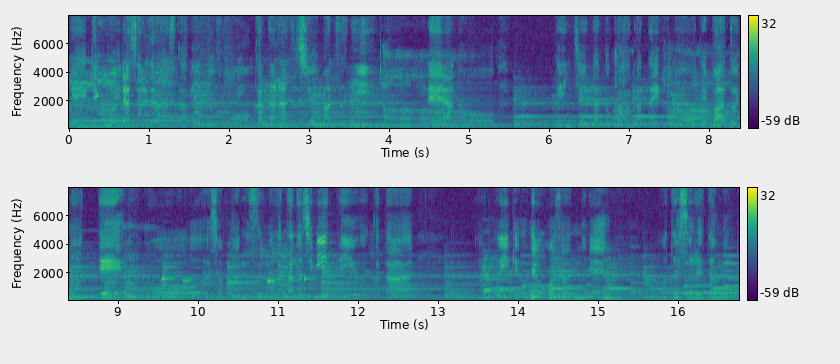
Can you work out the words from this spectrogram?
て結構いらっしゃるじゃないですか。もう必ず週末にねあの天神だとか博多駅のデパートに行ってうん。こうショッピングするのが楽しみっていう方いけどねおばさんにね。私それダメ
